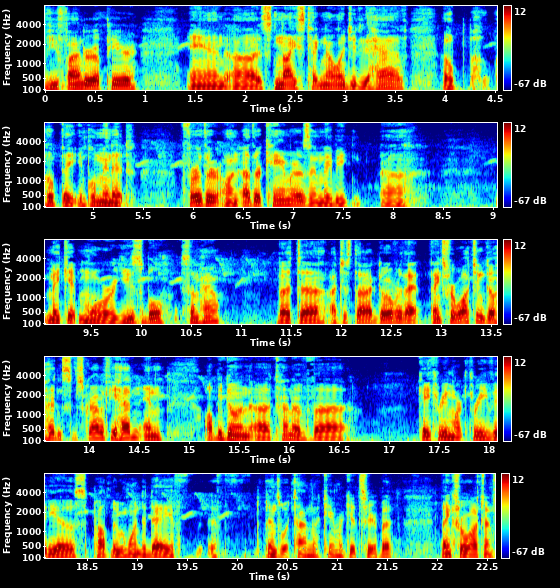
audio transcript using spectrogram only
viewfinder up here, and uh, it's nice technology to have. I hope hope they implement it further on other cameras and maybe uh, make it more usable somehow. But uh, I just thought I'd go over that. Thanks for watching. Go ahead and subscribe if you hadn't, and I'll be doing a ton of uh, K3 Mark III videos, probably one today, if, if depends what time the camera gets here. But thanks for watching.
